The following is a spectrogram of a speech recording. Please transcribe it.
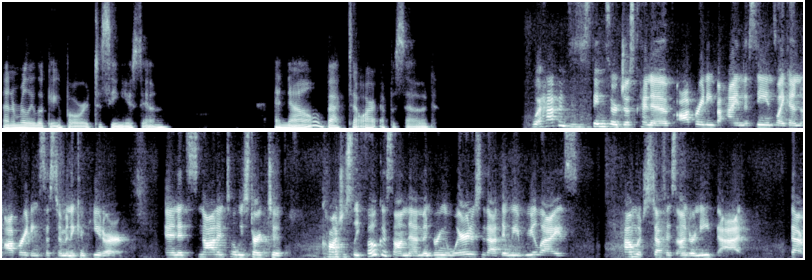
And I'm really looking forward to seeing you soon. And now back to our episode. What happens is things are just kind of operating behind the scenes like an operating system in a computer. And it's not until we start to consciously focus on them and bring awareness to that that we realize how much stuff is underneath that that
